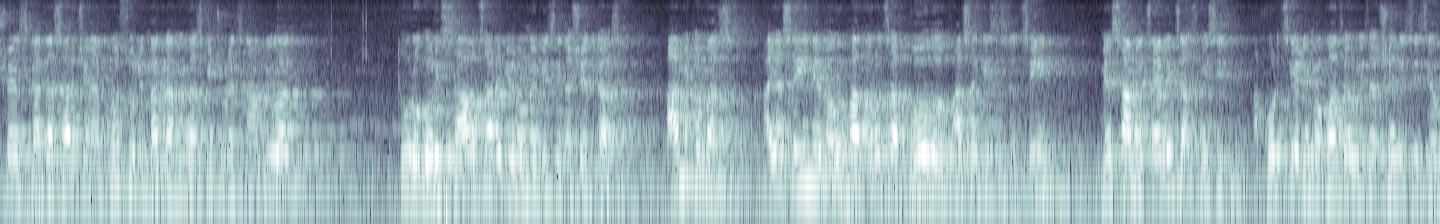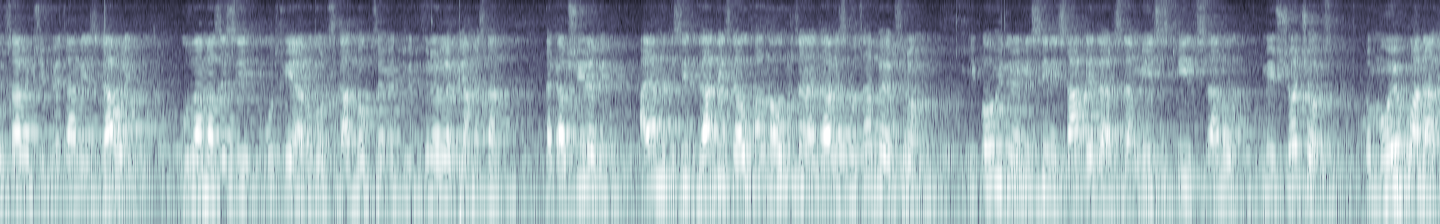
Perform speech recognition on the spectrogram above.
ჩვენს გადასარჩენად მოსული, მაგრამ იმას კი ჭრეთს ნამდვილად, თუ როგორი საოცარი პიროვნების წინაშე დგას. ამიტომაც აი ასე ინება უფალმა როცა ბოლო პასაგის წინ მესამე წელიწადს მისი ახორციელი მოღვაწეობისა შედის ის იერუსალიმში ბეთანიის გავლი ულამაზესი კუთხეა როგორც გადმოგწევენ თვითმკვლელები ამასთან დაკავშირებით. აი ამ გზით გადის და უფალმა უბრძანა თავის მოწაფეებს რომ იპოვიდნენ ისინი სახედარს და მის კიც ანუ მის შოჩობს რომ მოიყვანათ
